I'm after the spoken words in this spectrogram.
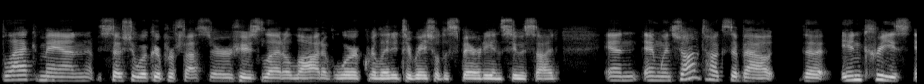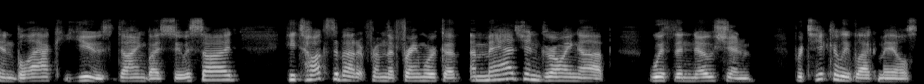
black man, social worker professor who's led a lot of work related to racial disparity and suicide. And and when Sean talks about the increase in black youth dying by suicide, he talks about it from the framework of imagine growing up with the notion particularly black males,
